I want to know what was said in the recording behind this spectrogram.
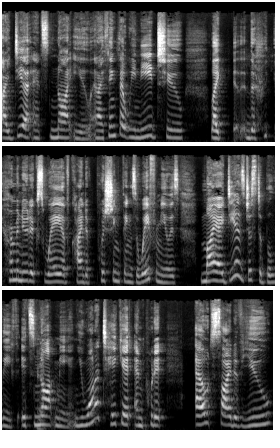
idea and it's not you. And I think that we need to, like, the hermeneutics way of kind of pushing things away from you is my idea is just a belief. It's not me. And you want to take it and put it outside of you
